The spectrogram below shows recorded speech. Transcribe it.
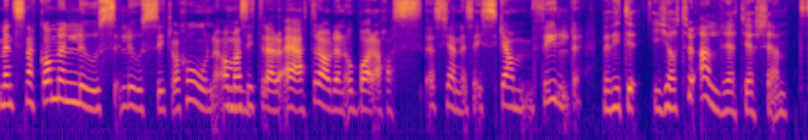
Men snacka om en lose-lose situation. Om man sitter där och äter av den och bara har, känner sig skamfylld. Men vet du, jag tror aldrig att jag känt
